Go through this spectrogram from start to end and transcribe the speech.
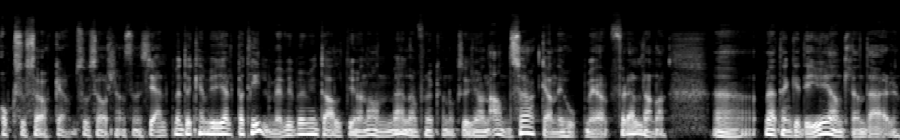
också söka socialtjänstens hjälp, men det kan vi hjälpa till med. Vi behöver inte alltid göra en anmälan, för vi kan också göra en ansökan ihop med föräldrarna. Eh, men jag tänker, det är ju egentligen där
